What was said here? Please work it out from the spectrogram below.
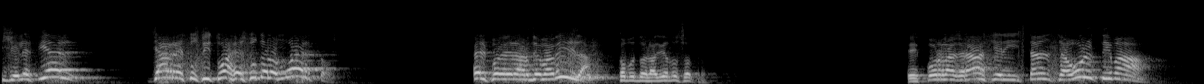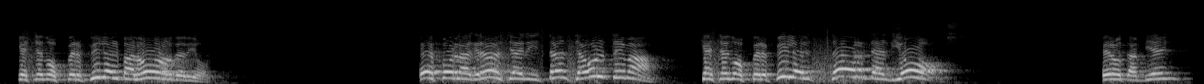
Y Él es fiel. Ya resucitó a Jesús de los muertos. Él puede dar nueva vida, como nos la dio a nosotros. Es por la gracia en instancia última que se nos perfile el valor de Dios. Es por la gracia en instancia última que se nos perfile el ser de Dios. Pero también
